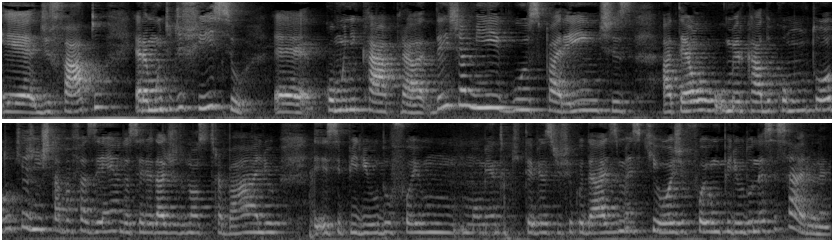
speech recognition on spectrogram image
é, de fato era muito difícil é, comunicar para desde amigos, parentes, até o, o, mercado como um todo o que a gente estava fazendo, a seriedade do nosso trabalho. Esse período foi um, um, momento que teve as dificuldades, mas que hoje foi um período necessário, né?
